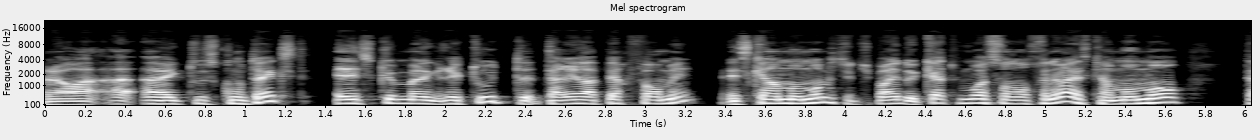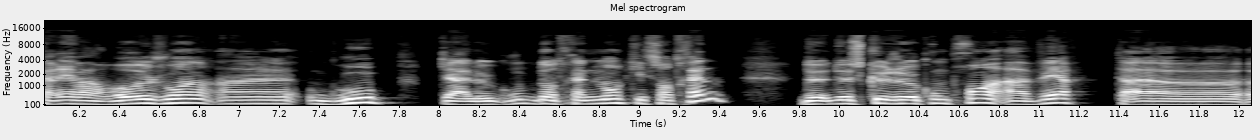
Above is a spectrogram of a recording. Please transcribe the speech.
Alors, avec tout ce contexte, est-ce que malgré tout, tu arrives à performer? Est-ce qu'à un moment, parce que tu parlais de quatre mois sans entraîneur, est-ce qu'à un moment, tu arrives à rejoindre un groupe qui a le groupe d'entraînement qui s'entraîne? De, de, ce que je comprends, à Vert, tu as euh,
